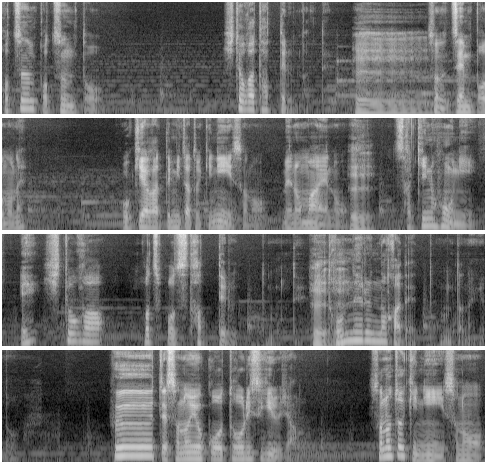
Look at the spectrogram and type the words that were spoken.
ポツンポツンと人が立ってるんだって。その前方のね。起き上がってみた時にその目の前のうん。先の方にえ？人がポツポツ立ってるうんうん。トンネルの中でと思ったんだけどふーってその横を通り過ぎるじゃん。その時にその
